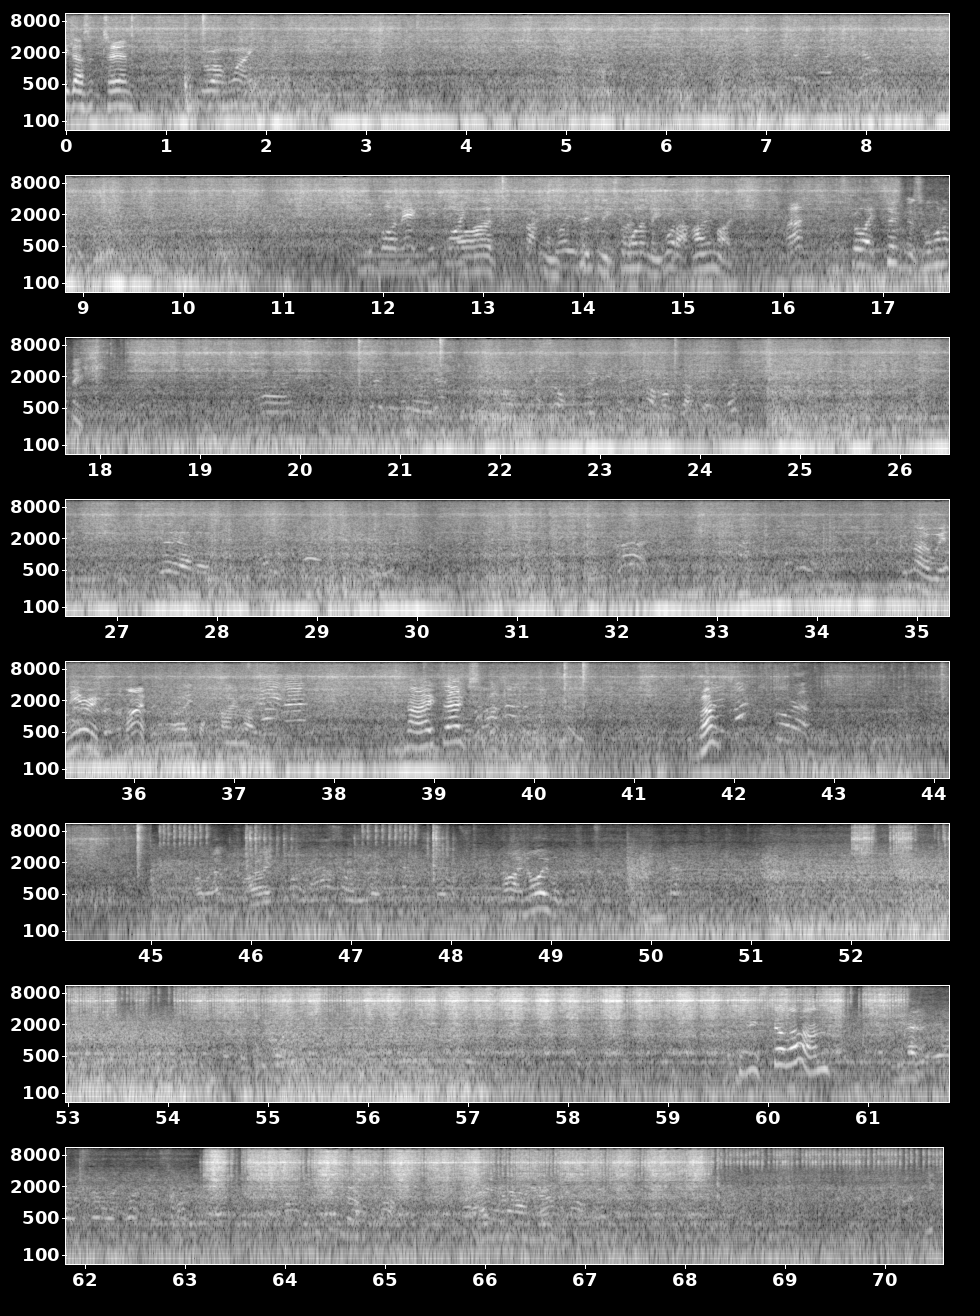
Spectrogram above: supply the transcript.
he doesn't turn the wrong way. Can you fly back this point? Oh, fucking Tootney's horn at me. What a homo. Huh? This guy his horn at me. Huh? All right, all right. Oh, I know he was. Is he still on? Yeah.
